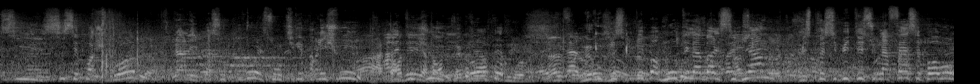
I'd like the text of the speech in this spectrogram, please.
si si c'est pas jouable, là les passes au pivot elles sont tirées par les cheveux. attendez, attendez, j'ai rien à faire moi. Ne vous précipitez pas, monter la balle c'est bien, mais se précipiter sur la fin c'est pas bon.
